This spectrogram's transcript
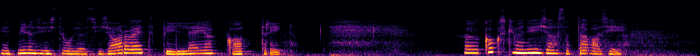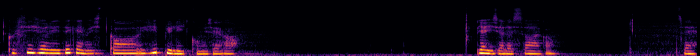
et meil on siin stuudios siis Arvet, Pille ja Katrin. kakskümmend viis aastat tagasi kas siis oli tegemist ka hipiliikumisega? Jäi sellesse aega? see,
